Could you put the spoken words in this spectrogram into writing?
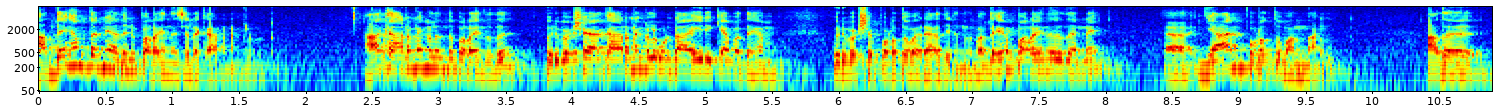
അദ്ദേഹം തന്നെ അതിന് പറയുന്ന ചില കാരണങ്ങളുണ്ട്. ആ കാരണങ്ങൾ എന്ന് പറയുന്നത് ഒരുപക്ഷെ ആ കാരണങ്ങൾ കൊണ്ടായിരിക്കാം അദ്ദേഹം ഒരുപക്ഷെ പുറത്ത് വരാതിരുന്നത്. അദ്ദേഹം പറയുന്നത് തന്നെ ഞാൻ പുറത്ത് വന്നാൽ അത്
